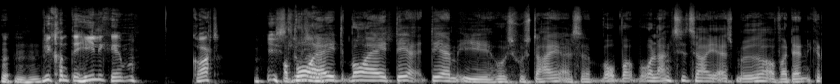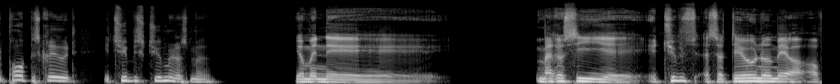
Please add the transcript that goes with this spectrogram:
Mm-hmm. Vi kom det hele igennem. Godt. Og hvor er I, hvor er I der, der i, hos, hos dig? Altså, hvor, hvor, hvor lang tid tager jeres møder, og hvordan? Kan du prøve at beskrive et, et typisk 20-minutters møde? Jo, men øh, man kan jo sige, øh, typisk, altså det er jo noget med at, at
